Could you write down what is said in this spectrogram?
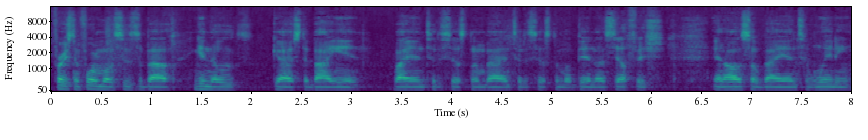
first and foremost, it's about getting those guys to buy in, buy into the system, buy into the system of being unselfish, and also buy into winning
